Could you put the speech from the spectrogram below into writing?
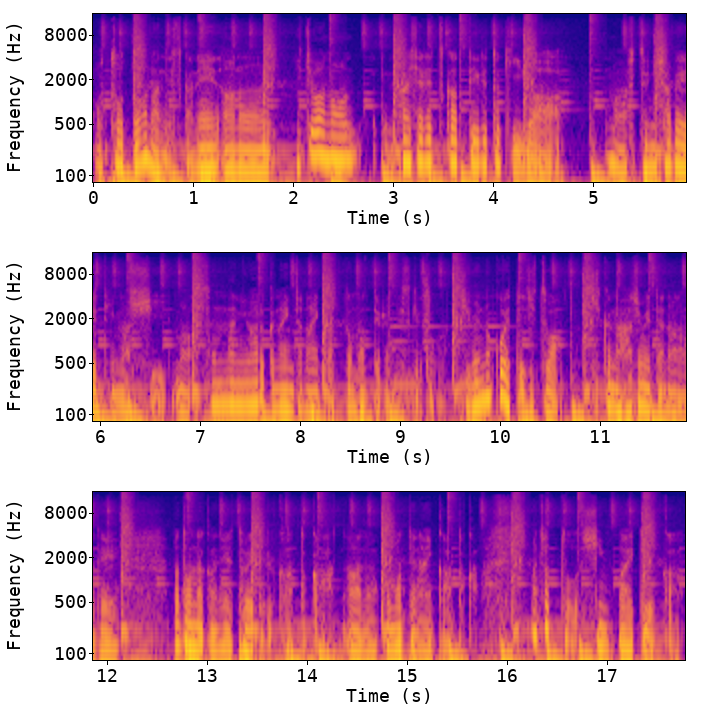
音どうなんですかねあの、一応あの、会社で使っているときは、まあ普通に喋れていますし、まあそんなに悪くないんじゃないかって思ってるんですけど、自分の声って実は聞くの初めてなので、まあ、どんな感じで撮れてるかとか、あの、こもってないかとか、まあ、ちょっと心配というか、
